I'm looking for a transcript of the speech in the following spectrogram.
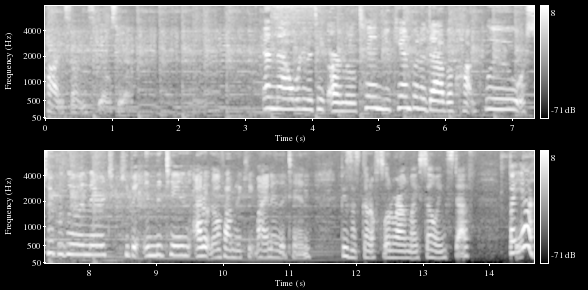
pie sewing skills here. And now we're going to take our little tin. You can put a dab of hot glue or super glue in there to keep it in the tin. I don't know if I'm going to keep mine in the tin because it's going to float around my sewing stuff. But yeah,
